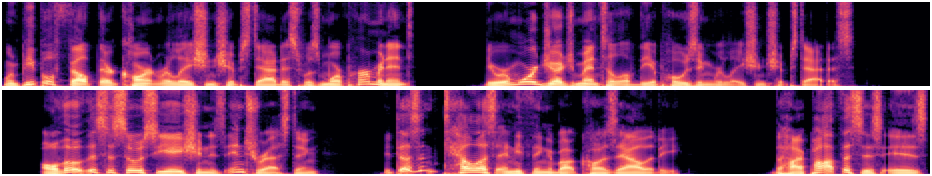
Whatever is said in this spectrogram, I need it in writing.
when people felt their current relationship status was more permanent, they were more judgmental of the opposing relationship status. Although this association is interesting, it doesn't tell us anything about causality. The hypothesis is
